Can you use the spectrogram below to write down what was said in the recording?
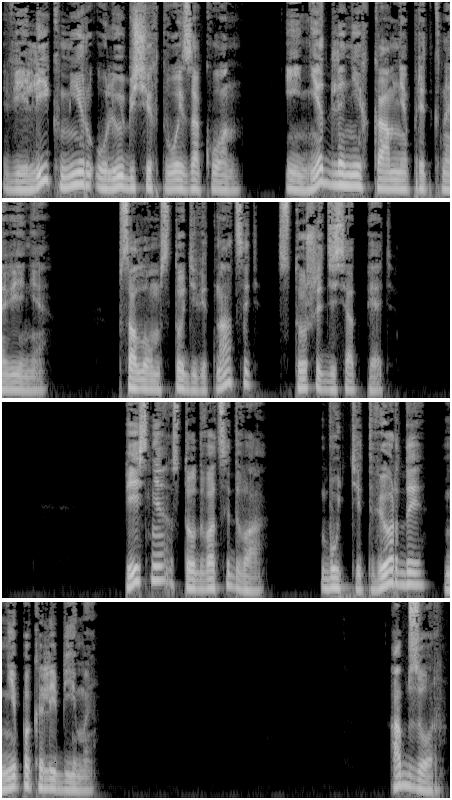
«Велик мир у любящих Твой закон, и нет для них камня преткновения». Псалом 119, 165. Песня 122. Будьте тверды, непоколебимы. Обзор.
